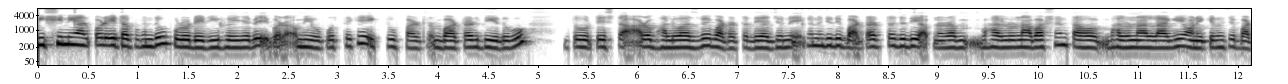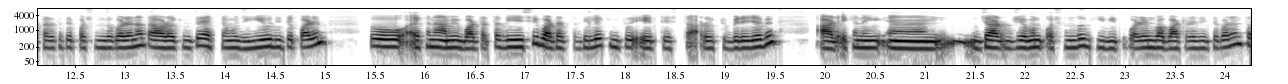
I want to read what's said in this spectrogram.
মিশিয়ে নেওয়ার পর এটা কিন্তু পুরো রেডি হয়ে যাবে। এবার আমি ওপর থেকে একটু বাটার দিয়ে দেবো। তো টেস্টটা আরও ভালো আসবে বাটারটা দেওয়ার জন্য। এখানে যদি বাটারটা যদি আপনারা ভালো না বাসেন, তাও ভালো না লাগে। অনেকের হচ্ছে বাটার খেতে পছন্দ করে না তারা কিন্তু এক চামচ ঘিও দিতে পারেন। তো এখানে আমি বাটারটা দিয়েছি, বাটারটা দিলে কিন্তু এর টেস্টটা আরও একটু বেড়ে যাবে। আর এখানে যার যেমন পছন্দ ঘি দিতে পারেন বা বাটারে দিতে পারেন। তো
